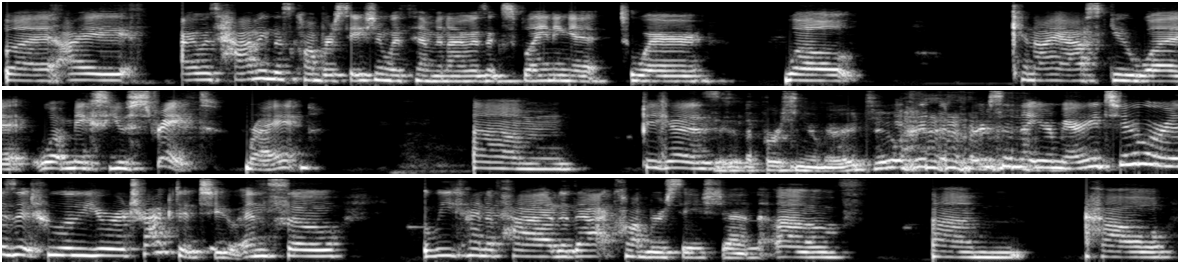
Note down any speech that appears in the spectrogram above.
But I I was having this conversation with him and I was explaining it to where, well, can I ask you what what makes you straight, right? Um, because Is it the person you're married to? is it the person that you're married to or is it who you're attracted to and so we kind of had that conversation of um, how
